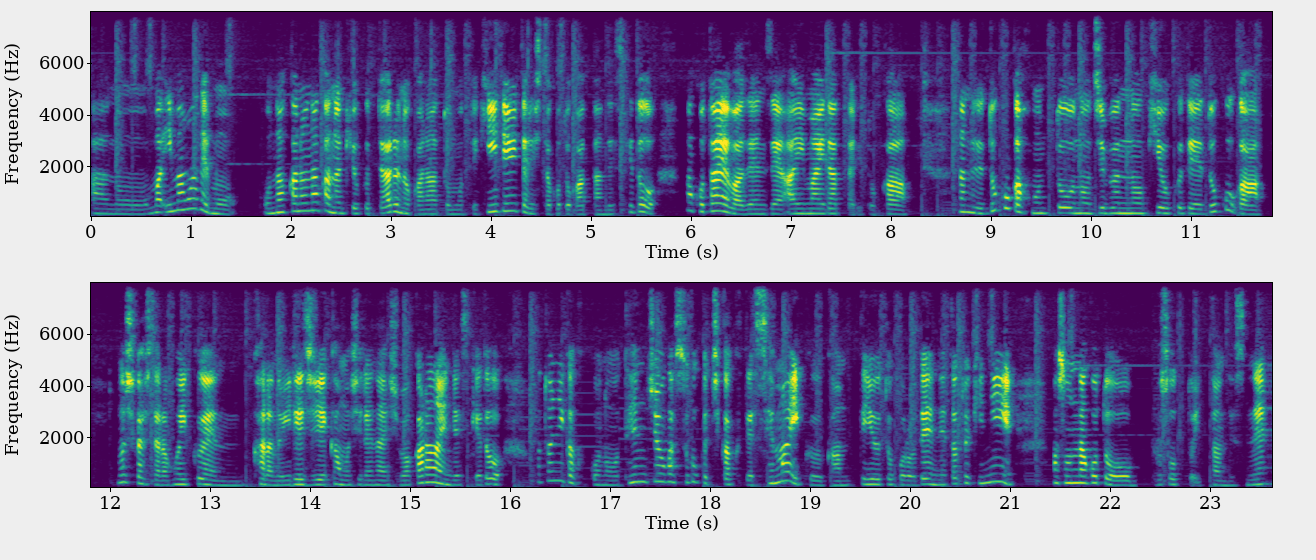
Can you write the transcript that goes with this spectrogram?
あの、まあ、今までもお腹の中の記憶ってあるのかなと思って聞いてみたりしたことがあったんですけど、まあ、答えは全然曖昧だったりとか、なのでどこが本当の自分の記憶で、どこがもしかしたら保育園からの入れ知恵かもしれないしわからないんですけど、まあ、とにかくこの天井がすごく近くて狭い空間っていうところで寝た時に、まあ、そんなことをボソッと言ったんですね。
